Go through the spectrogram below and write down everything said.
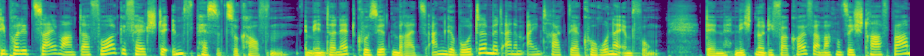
Die Polizei warnt davor, gefälschte Impfpässe zu kaufen. Im Internet kursierten bereits Angebote mit einem Eintrag der Corona-Impfung. Denn nicht nur die Verkäufer machen sich strafbar,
